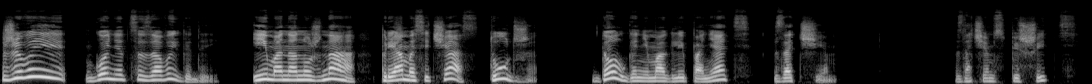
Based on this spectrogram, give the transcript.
Живые гонятся за выгодой. Им она нужна прямо сейчас, тут же. Долго не могли понять, зачем. Зачем спешить?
